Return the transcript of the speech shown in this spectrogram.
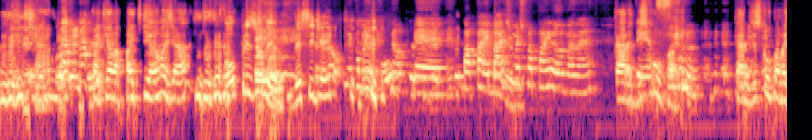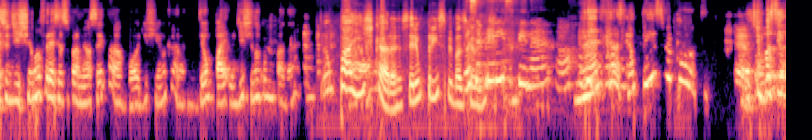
É, Aquela pai te ama já. Ou prisioneiro. Decide aí. Não, é, não, é, papai bate, mas papai ama, né? Cara, Tenso. desculpa. Cara, desculpa, mas se o destino oferecesse pra mim, eu aceitava. Pô, o destino, cara. Tem o pai, o destino como padrão. É um país, cara. Seria um príncipe, Você é basicamente. príncipe, né? Ó. Né, cara? Seria um príncipe, pô. É, É tipo nunca- assim.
